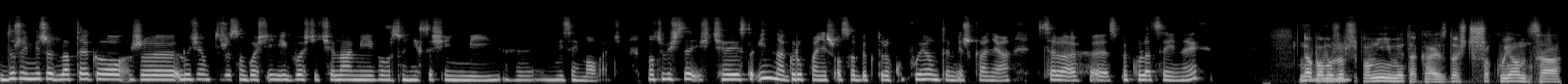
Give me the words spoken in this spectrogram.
W dużej mierze dlatego, że ludziom, którzy są właśnie ich właścicielami, po prostu nie chce się nimi, e, nimi zajmować. No oczywiście jest to inna grupa niż osoby, które kupują te mieszkania w celach spekulacyjnych, no bo może przypomnijmy, taka jest dość szokująca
